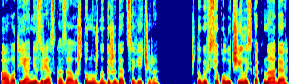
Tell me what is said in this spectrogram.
А вот я не зря сказала, что нужно дожидаться вечера. Чтобы все получилось как надо,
